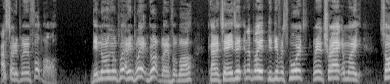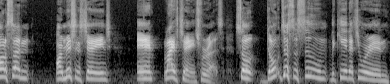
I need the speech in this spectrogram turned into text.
I started playing football. Didn't know I was gonna play. I didn't play it. Grew up playing football. Kind of changed it, and I played the different sports. Ran track. I'm like, so all of a sudden, our missions change, and life change for us. So don't just assume the kid that you were in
